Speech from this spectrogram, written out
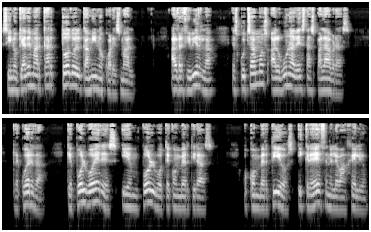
sino que ha de marcar todo el camino cuaresmal. Al recibirla, escuchamos alguna de estas palabras. Recuerda que polvo eres y en polvo te convertirás o convertíos y creed en el Evangelio.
